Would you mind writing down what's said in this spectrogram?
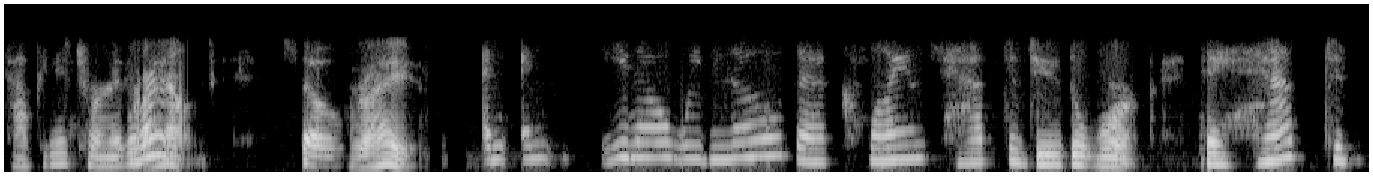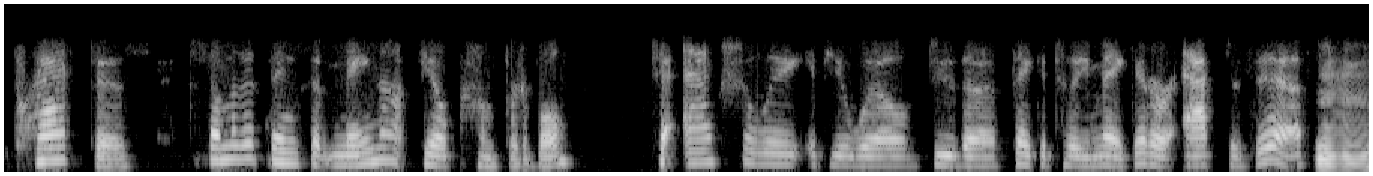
How can you turn it right. around? So right, and and you know we know that clients have to do the work. They have to practice some of the things that may not feel comfortable to actually, if you will, do the fake it till you make it or act as if mm-hmm.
